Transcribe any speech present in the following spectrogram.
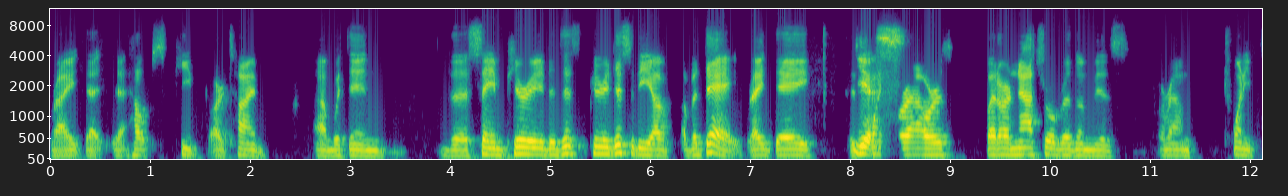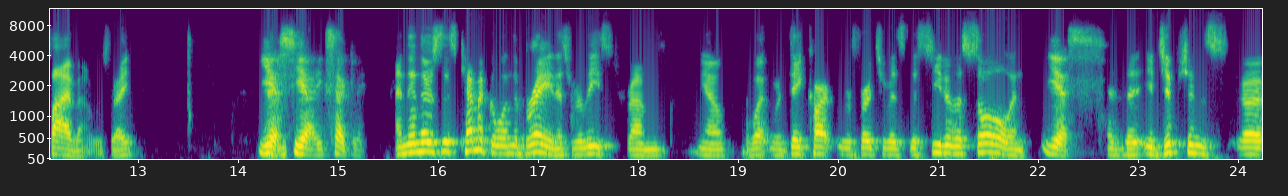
right that that helps keep our time um, within the same period this periodicity of, of a day right? Day is yes. 24 hours but our natural rhythm is around 25 hours right? Yes and, yeah exactly. and then there's this chemical in the brain that's released from you know what, Descartes referred to as the seat of the soul, and yes, and the Egyptians uh,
